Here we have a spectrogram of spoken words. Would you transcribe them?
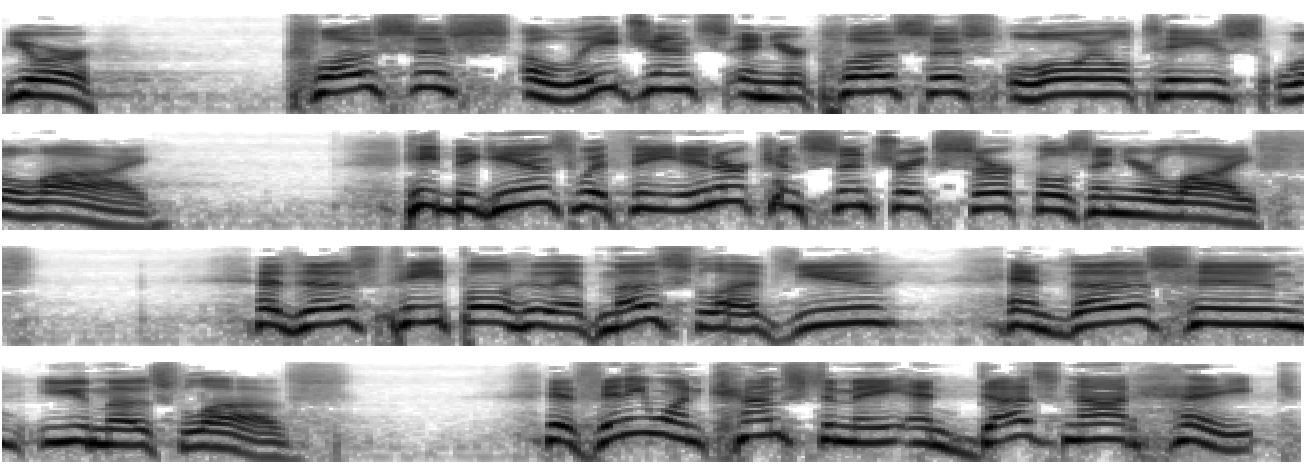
your closest allegiance and your closest loyalties will lie. He begins with the inner concentric circles in your life. Those people who have most loved you and those whom you most love. If anyone comes to me and does not hate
